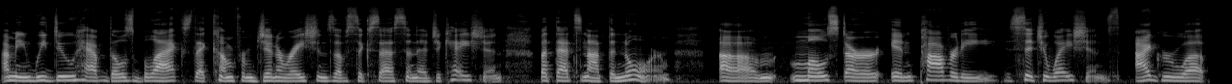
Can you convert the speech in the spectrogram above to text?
I mean we do have those blacks that come from generations of success and education but that's not the norm. Um, most are in poverty situations. I grew up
